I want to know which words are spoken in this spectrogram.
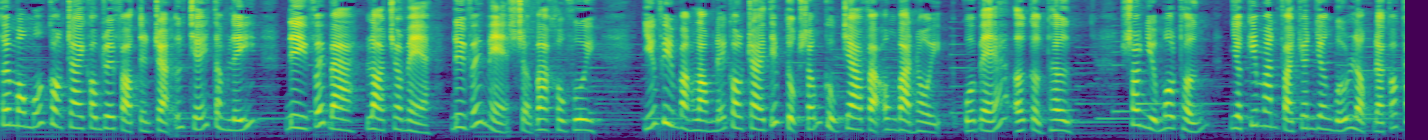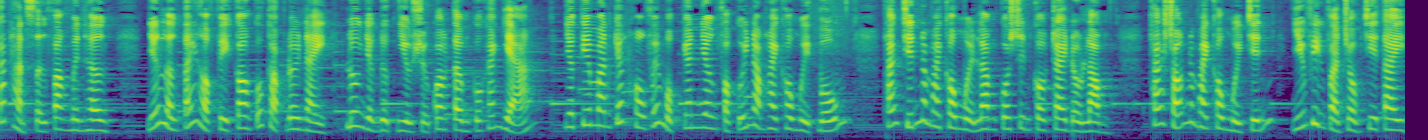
tôi mong muốn con trai không rơi vào tình trạng ức chế tâm lý. Đi với ba, lo cho mẹ, đi với mẹ, sợ ba không vui. Diễn viên bằng lòng để con trai tiếp tục sống cùng cha và ông bà nội của bé ở Cần Thơ. Sau nhiều mâu thuẫn, Nhật Kim Anh và doanh nhân Bửu Lộc đã có cách hành xử văn minh hơn. Những lần tái hợp vì con của cặp đôi này luôn nhận được nhiều sự quan tâm của khán giả. Nhật Kim Anh kết hôn với một doanh nhân vào cuối năm 2014. Tháng 9 năm 2015, cô sinh con trai đầu lòng. Tháng 6 năm 2019, diễn viên và chồng chia tay,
